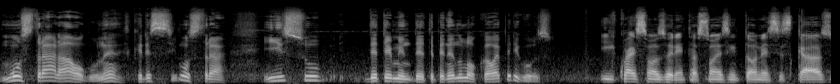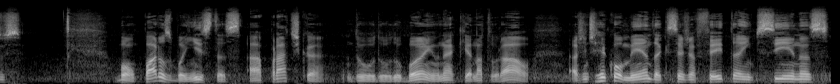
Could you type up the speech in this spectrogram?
mostrar algo, né? Querer se mostrar. E isso, dependendo do local, é perigoso. E quais são as orientações, então, nesses casos? Bom, para os banhistas, a prática do, do, do banho, né, que é natural, a gente recomenda que seja feita em piscinas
